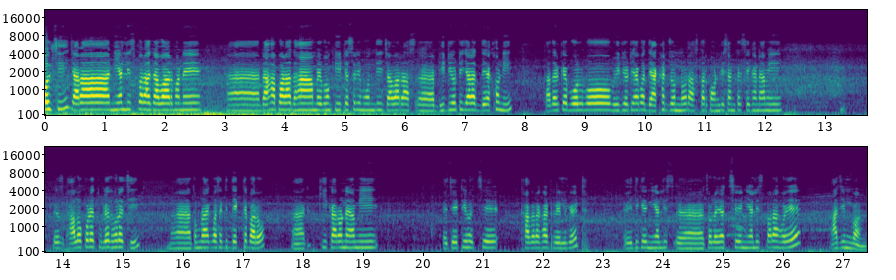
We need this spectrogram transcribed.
বলছি? যারা নিয়াল্লিশপাড়া যাওয়ার মানে রাহাপাড়া ধাম এবং কীটেশ্বরী মন্দির যাওয়ার ভিডিওটি যারা দেখনি তাদেরকে বলব ভিডিওটি একবার দেখার জন্য। রাস্তার কন্ডিশানটা সেখানে আমি বেশ ভালো করে তুলে ধরেছি। তোমরা একবার সেটি দেখতে পারো। কী কারণে আমি এই যে এটি হচ্ছে খাগড়াঘাট রেলগেট এইদিকে নিয়ালিশ আহ, চলে যাচ্ছে নিয়ালিশপাড়া হয়ে আজিমগঞ্জ।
